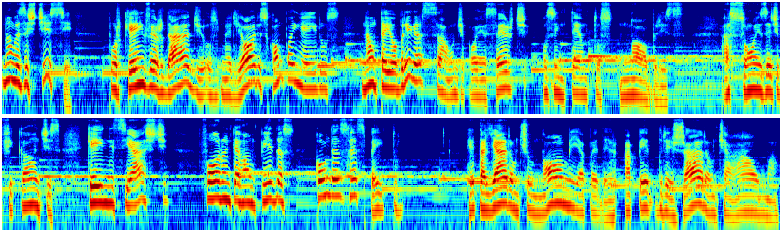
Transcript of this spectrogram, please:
não existisse, porque, em verdade, os melhores companheiros não têm obrigação de conhecer-te os intentos nobres. Ações edificantes que iniciaste foram interrompidas com desrespeito. Retalharam-te o nome e apedrejaram-te a alma.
